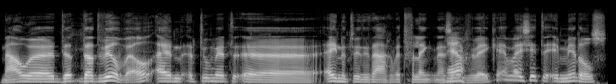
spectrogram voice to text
Nou, eh, dat, dat wil wel. En eh, toen werd eh 21 dagen werd verlengd naar Ja. 7 weken. En wij zitten inmiddels,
